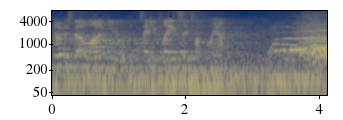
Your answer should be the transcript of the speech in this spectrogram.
noticed that a lot of you said you played since 1.0.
